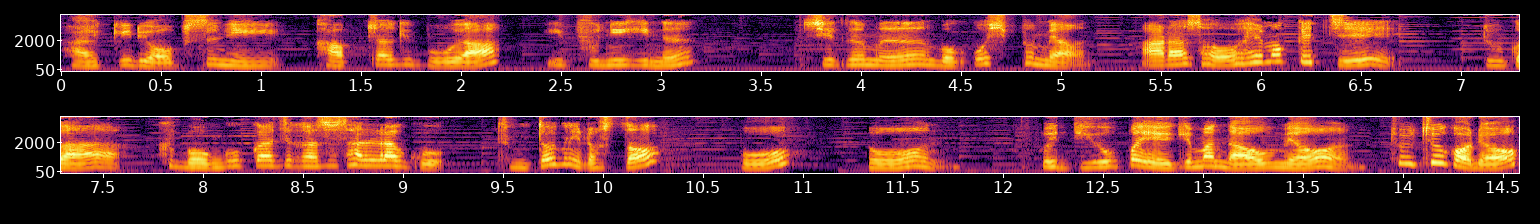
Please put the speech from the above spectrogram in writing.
알 길이 없으니 갑자기 뭐야? 이 분위기는? 지금은 먹고 싶으면 알아서 해먹겠지. 누가 그 먼 곳까지 가서 살라고 등 떠밀었어? 뭐? 넌 왜 네 오빠 얘기만 나오면 툴툴거려?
